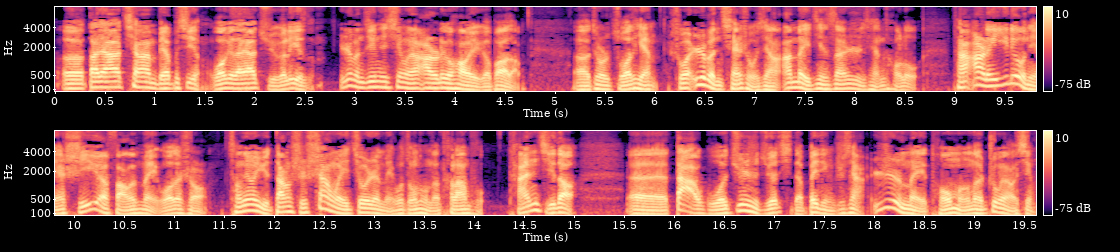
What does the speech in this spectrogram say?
呃，大家千万别不信，我给大家举个例子，日本经济新闻二十六号有一个报道，呃，就是昨天说，日本前首相安倍晋三日前透露。他二零一六年十一月访问美国的时候，曾经与当时尚未就任美国总统的特朗普谈及到，呃，大国军事崛起的背景之下，日美同盟的重要性。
